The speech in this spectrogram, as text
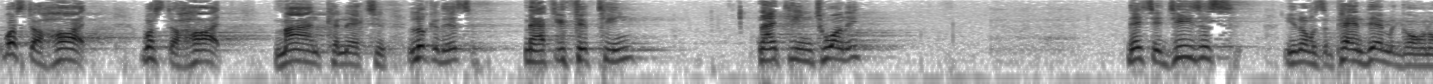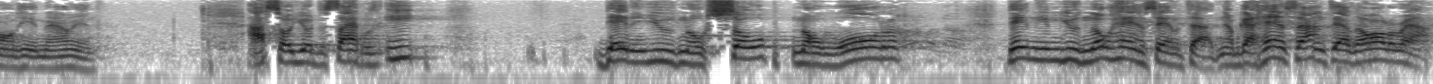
what's the heart? What's the heart mind connection? Look at this. Matthew 15, 19, 20. They said, Jesus, you know, it's a pandemic going on here now, and I saw your disciples eat. They didn't use no soap, no water. They didn't even use no hand sanitizer. Now we got hand sanitizer all around.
